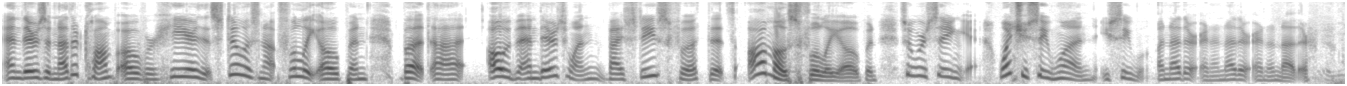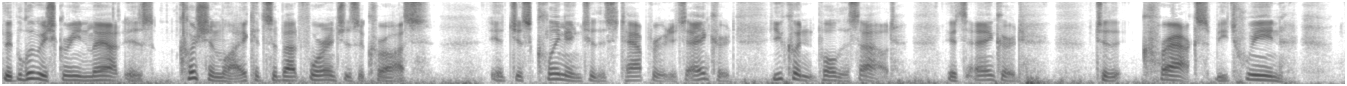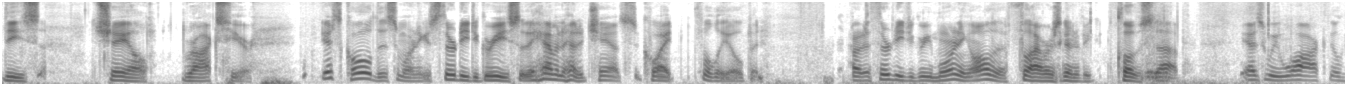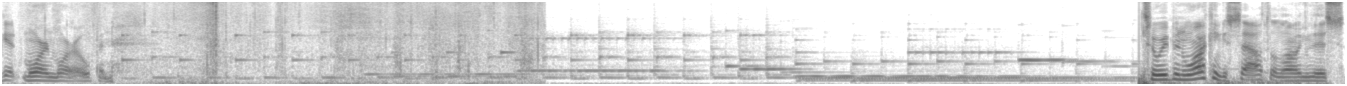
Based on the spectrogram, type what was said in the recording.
And there's another clump over here that still is not fully open, but uh, Oh, and there's one by Steve's foot that's almost fully open. So we're seeing, once you see one, you see another and another and another. The bluish green mat is cushion like, it's about four inches across. It's just clinging to this taproot. It's anchored. You couldn't pull this out. It's anchored to the cracks between these shale rocks here. It's cold this morning. It's 30 degrees, so they haven't had a chance to quite fully open. At a 30 degree morning, all the flowers are going to be closed up. As we walk, they'll get more and more open. So we've been walking south along this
